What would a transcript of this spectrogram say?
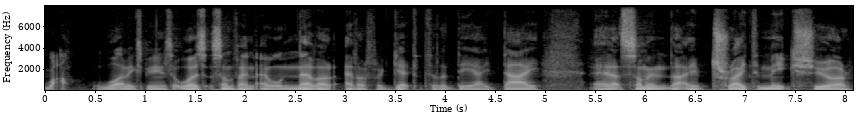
wow, what an experience it was. Something I will never, ever forget till the day I die. Uh, that's something that I try to make sure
